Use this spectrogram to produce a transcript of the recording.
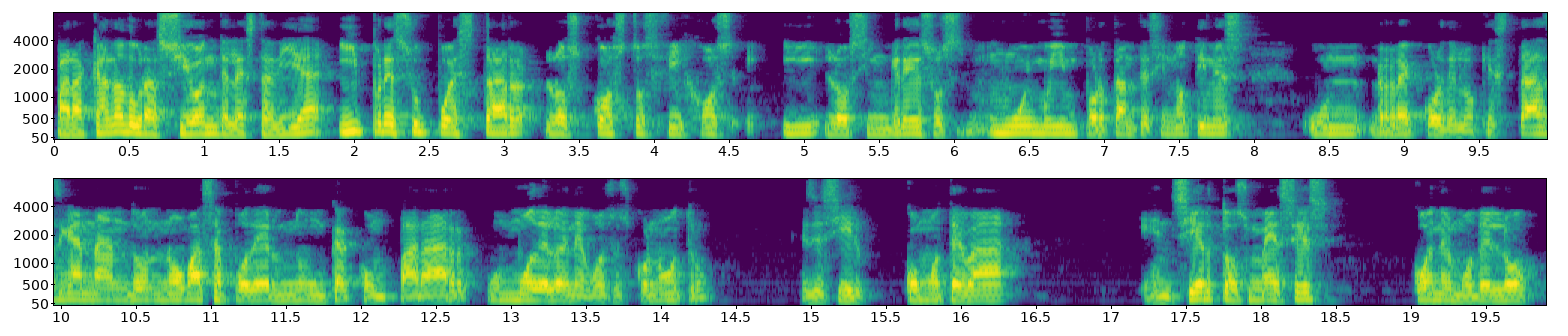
para cada duración de la estadía y presupuestar los costos fijos y los ingresos. Muy, muy importante. Si no tienes un récord de lo que estás ganando, no vas a poder nunca comparar un modelo de negocios con otro. Es decir, cómo te va en ciertos meses con el modelo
